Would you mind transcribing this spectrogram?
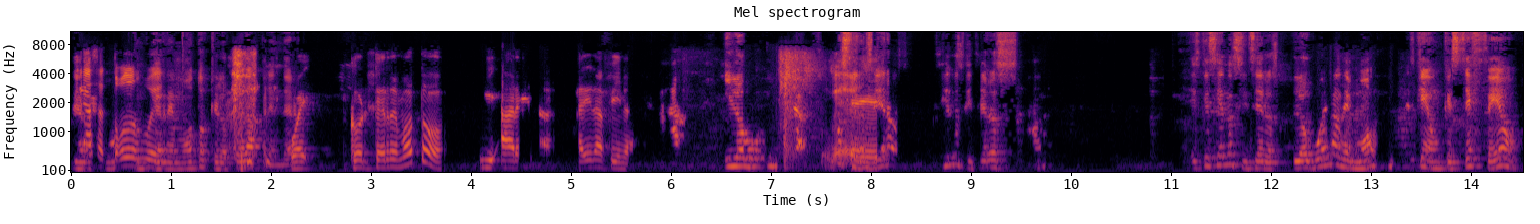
tiras a todos, güey. terremoto que lo pueda aprender. Güey, con terremoto y arena, arena fina. Y lo, siendo sinceros, siendo sinceros, es que siendo sinceros, lo bueno de Mopit es que aunque esté feo,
